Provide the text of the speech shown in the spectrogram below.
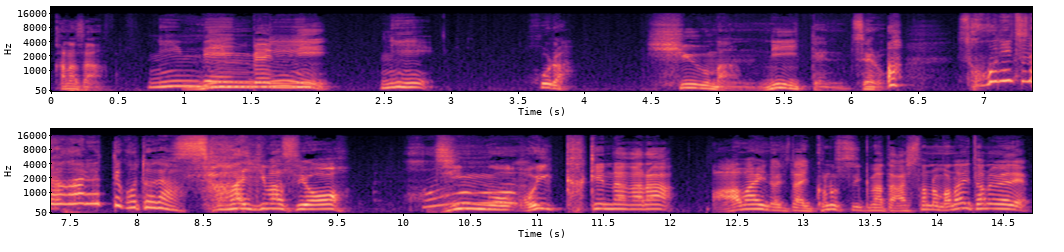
かなさん。人弁人弁にに。にほらヒューマン2.0あそこにつながるってことだ。さあ行きますよ。仁を追いかけながら淡いの時代この続きまた明日のまな板の上で。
